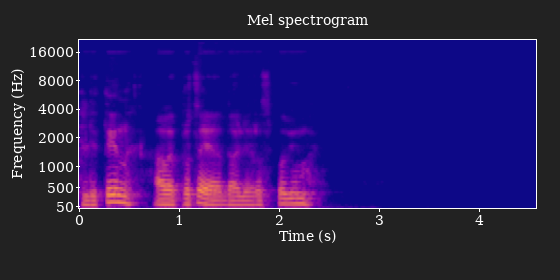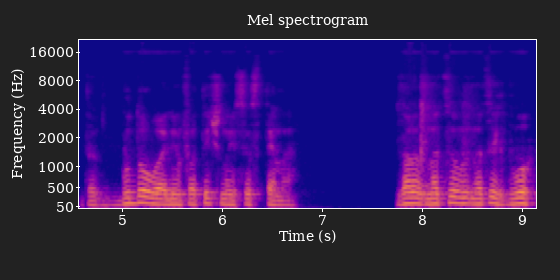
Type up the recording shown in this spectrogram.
клітин, але про це я далі розповім. Так, будова лімфатичної системи. Зараз на, цьому, на цих двох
